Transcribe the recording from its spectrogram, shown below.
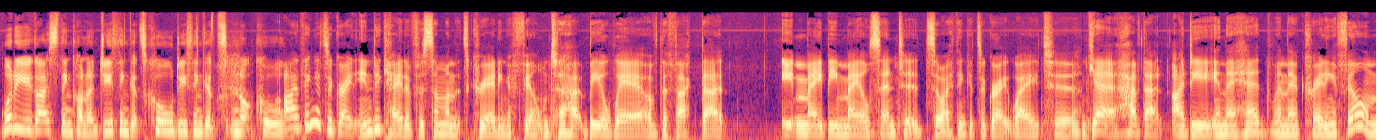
what do you guys think on it? Do you think it's cool? Do you think it's not cool? I think it's a great indicator for someone that's creating a film to ha- be aware of the fact that it may be male centered. So I think it's a great way to, yeah, have that idea in their head when they're creating a film.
